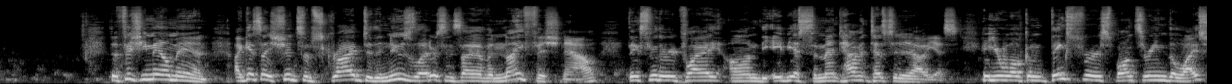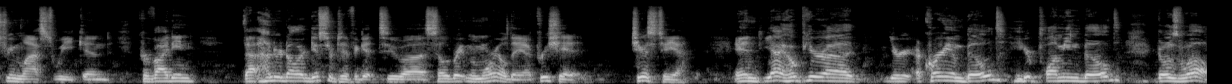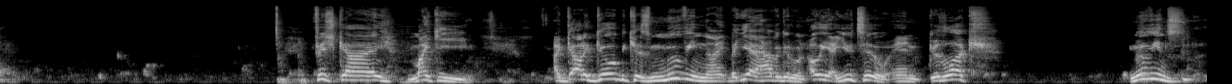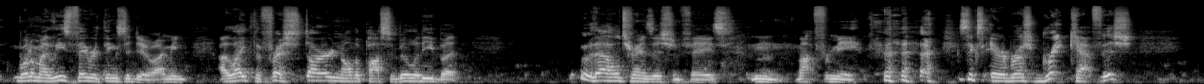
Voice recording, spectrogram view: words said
The Fishy Mailman. I guess I should subscribe to the newsletter since I have a knife fish now. Thanks for the reply on the ABS cement. Haven't tested it out yet. Hey, you're welcome. Thanks for sponsoring the live stream last week and providing that $100 gift certificate to uh, celebrate Memorial Day. I appreciate it. Cheers to you. And yeah, I hope your uh, your aquarium build, your plumbing build goes well. Fish guy, Mikey. I gotta go because movie night, but yeah, have a good one. Oh yeah, you too, and good luck. Moving's one of my least favorite things to do. I mean, I like the fresh start and all the possibility, but ooh, that whole transition phase, mm, not for me. Six airbrush, great catfish.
